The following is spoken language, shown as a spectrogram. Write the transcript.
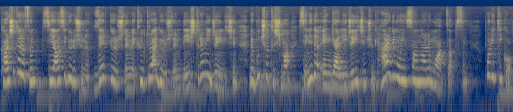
Karşı tarafın siyasi görüşünü, zevk görüşlerini ve kültürel görüşlerini değiştiremeyeceğin için ve bu çatışma seni de engelleyeceği için çünkü her gün o insanlarla muhatapsın politik ol.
